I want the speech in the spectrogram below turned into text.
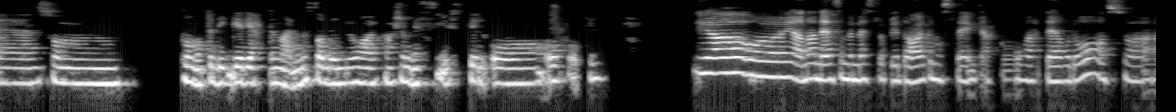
eh, som på en måte ligger hjertet nærmest, av det du har kanskje mest lyst til å, å få til. Ja, og gjerne det som er mest oppe i dagen hos deg akkurat der og da. Og så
